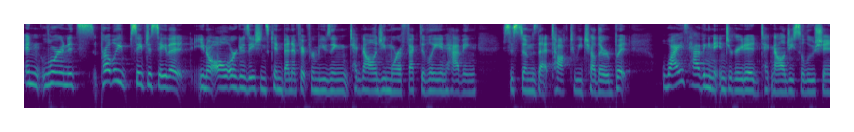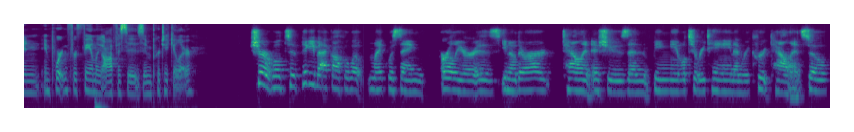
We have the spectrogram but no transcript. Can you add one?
And Lauren, it's probably safe to say that you know all organizations can benefit from using technology more effectively and having systems that talk to each other. But why is having an integrated technology solution important for family offices in particular? Sure. Well, to piggyback off of what Mike was saying earlier, is you know there are talent issues and being able to retain and recruit talent. So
